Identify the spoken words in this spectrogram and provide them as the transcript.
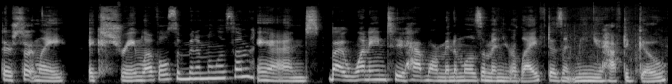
there's certainly extreme levels of minimalism. And by wanting to have more minimalism in your life doesn't mean you have to go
